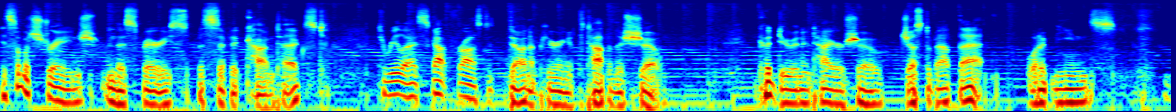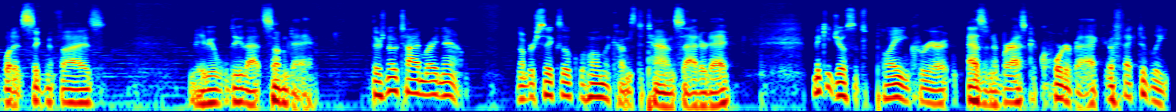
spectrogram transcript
It's somewhat strange in this very specific context to realize Scott Frost is done appearing at the top of this show. Could do an entire show just about that what it means, what it signifies. Maybe we'll do that someday. There's no time right now. Number six, Oklahoma comes to town Saturday. Mickey Joseph's playing career as a Nebraska quarterback effectively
